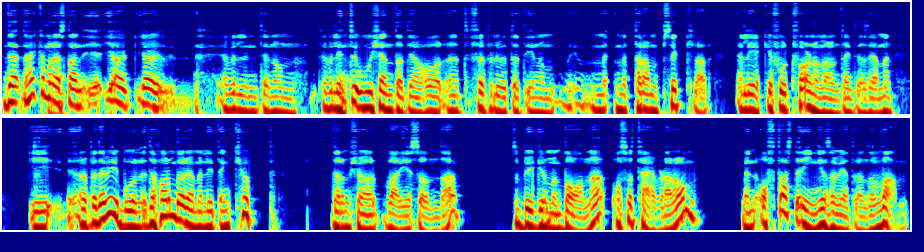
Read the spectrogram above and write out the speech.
Det, det här kan man nästan, jag, jag, jag väl inte någon, det är väl inte okänt att jag har ett förflutet inom, med, med trampcyklar. Jag leker fortfarande med dem tänkte jag säga, men i, uppe där vi bor, där har de börjat med en liten kupp där de kör varje söndag. Så bygger de en bana och så tävlar de. Men oftast är det ingen som vet vem som vann.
